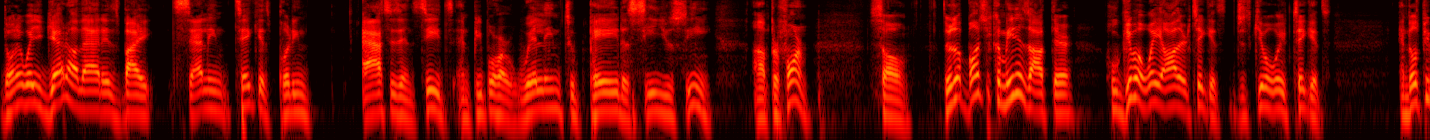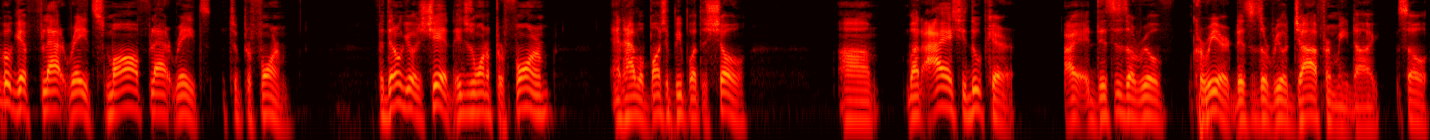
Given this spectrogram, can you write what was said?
the only way you get all that is by selling tickets, putting asses in seats, and people who are willing to pay to see you see uh, perform. So there's a bunch of comedians out there who give away all their tickets, just give away tickets. And those people get flat rates, small flat rates to perform. But they don't give a shit. They just want to perform and have a bunch of people at the show. Um, but I actually do care. I this is a real career. This is a real job for me, dog. So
